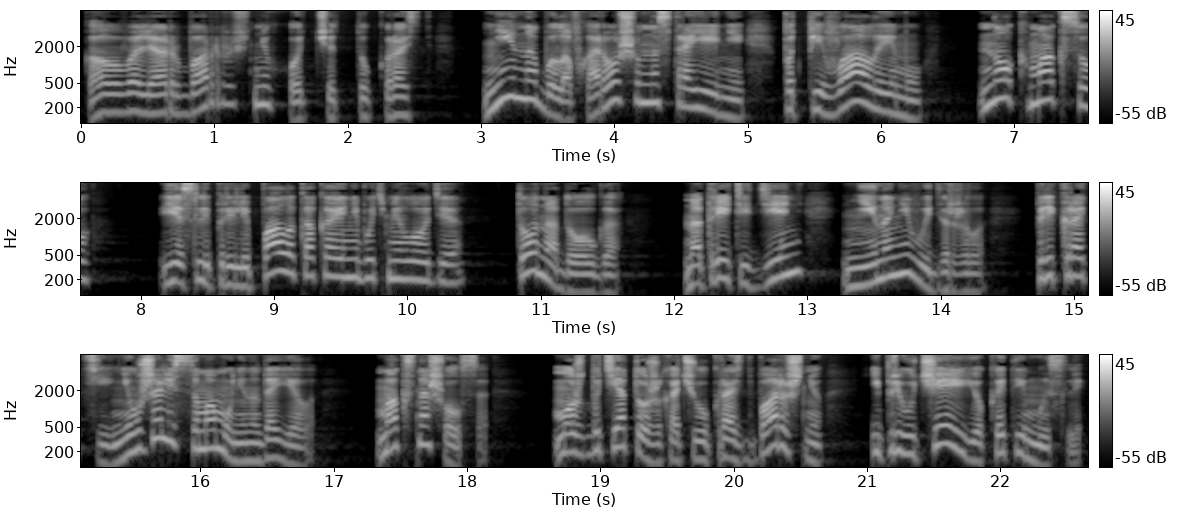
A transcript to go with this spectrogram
кавалер барышню хочет украсть». Нина была в хорошем настроении, подпевала ему, но к Максу если прилипала какая-нибудь мелодия, то надолго. На третий день Нина не выдержала. «Прекрати, неужели самому не надоело?» Макс нашелся. «Может быть, я тоже хочу украсть барышню и приучаю ее к этой мысли».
